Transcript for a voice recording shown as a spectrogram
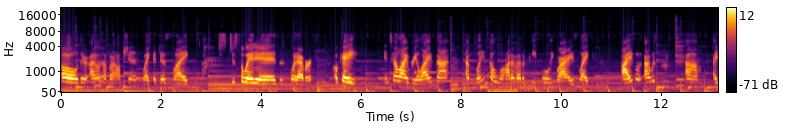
oh, there, I don't have an option. Like, I just like just, just the way it is, and whatever. Okay, until I realized that, I blamed a lot of other people, you guys. Like, I, I was, um, I,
